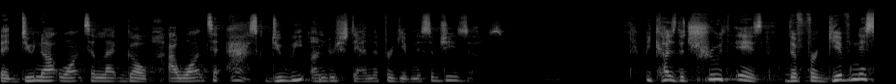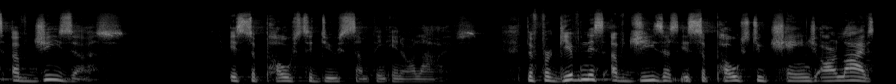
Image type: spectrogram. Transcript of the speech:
that do not want to let go, I want to ask do we understand the forgiveness of Jesus? Because the truth is, the forgiveness of Jesus is supposed to do something in our lives. The forgiveness of Jesus is supposed to change our lives.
